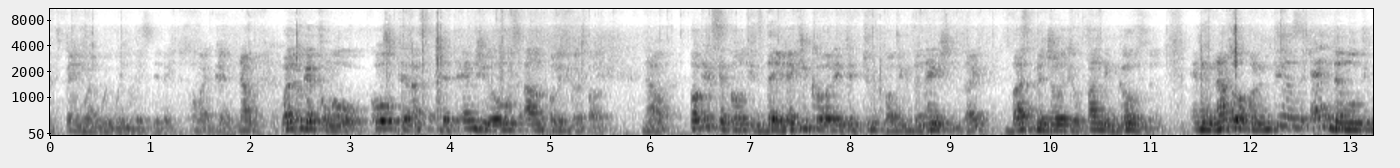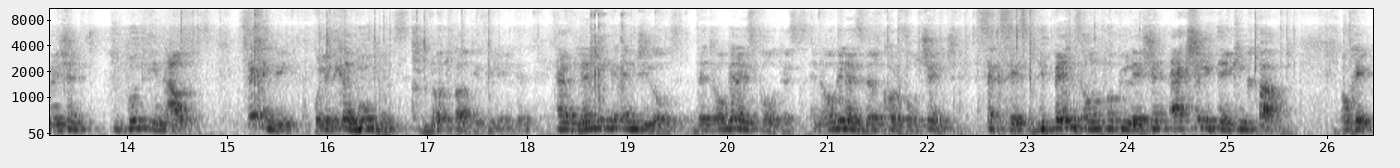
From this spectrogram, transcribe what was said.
explain why we win this debate. All right, great. Now, what do we get from O? O tell us that NGOs are political parties. Now, public support is directly correlated to public donations, right? Vast majority of funding goes there. And a number of volunteers and their motivation to put in hours. Secondly, political movements, not party affiliated, have lending NGOs that organize protests and organize their call for change. Success depends on population actually taking part. Okay,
